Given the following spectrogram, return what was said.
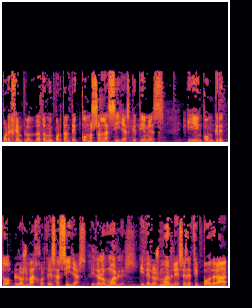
Por ejemplo, dato muy importante, ¿cómo son las sillas que tienes? Y en concreto los bajos de esas sillas Y de los muebles. y de los muebles. Es decir, ¿podrá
